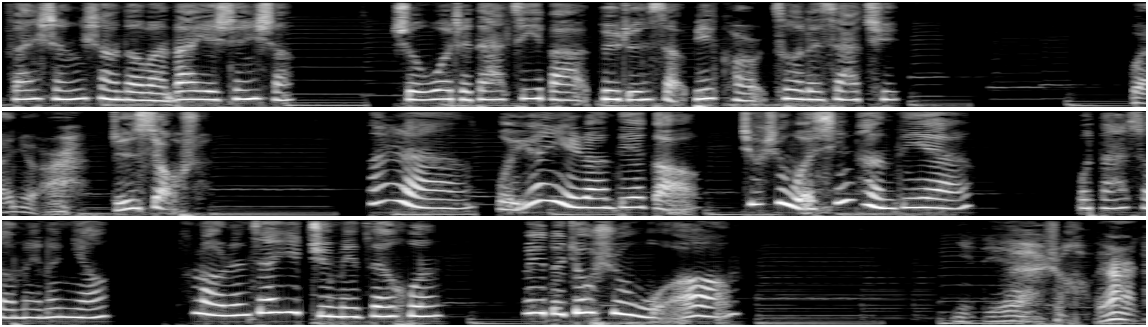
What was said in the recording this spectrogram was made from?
翻身上到王大爷身上。手握着大鸡巴，对准小鼻口坐了下去。乖女儿真孝顺。当然，我愿意让爹搞，就是我心疼爹。我打小没了娘，他老人家一直没再婚，为的就是我。你爹是好样的，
